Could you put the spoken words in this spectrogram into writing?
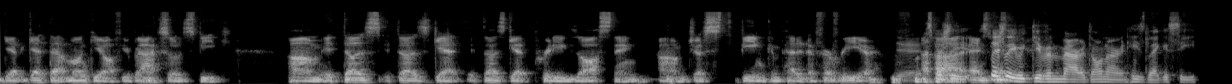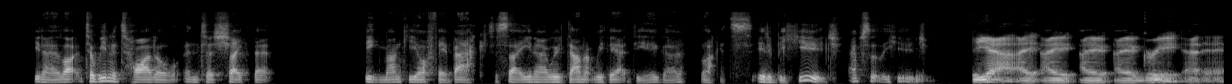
get get that monkey off your back so to speak um, it does it does get it does get pretty exhausting um, just being competitive every year yeah especially uh, and, especially and, given maradona and his legacy you know like to win a title and to shake that big monkey off their back to say, you know, we've done it without Diego. Like it's it'd be huge, absolutely huge. Yeah, I I I, I agree. Uh,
